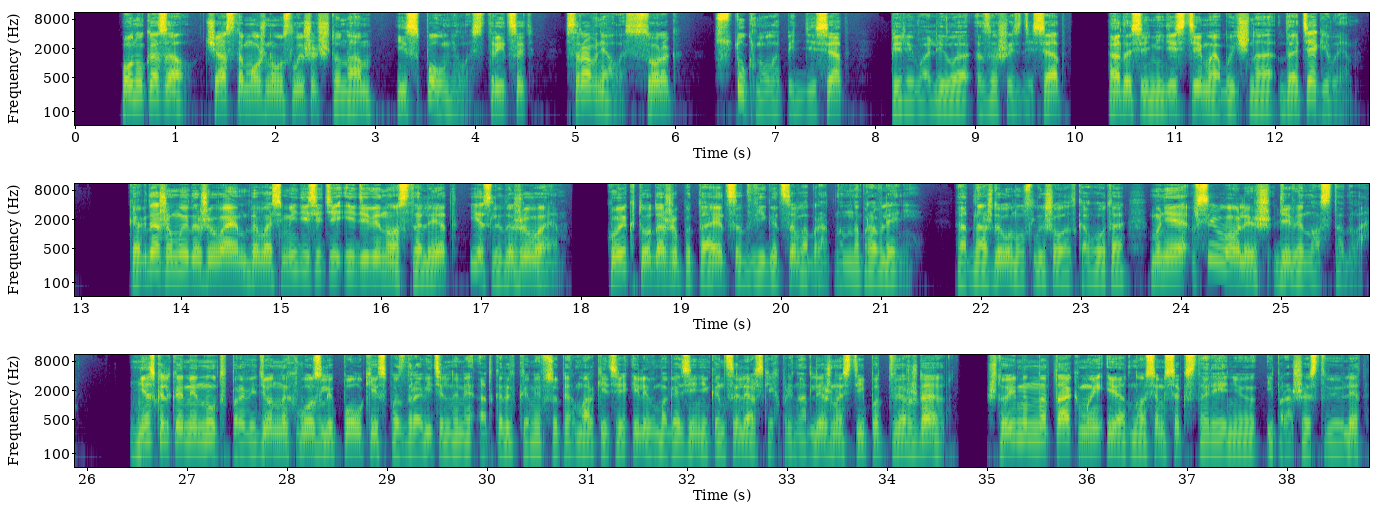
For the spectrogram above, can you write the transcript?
Он указал, часто можно услышать, что нам исполнилось 30, сравнялось 40, стукнуло 50, перевалило за 60, а до 70 мы обычно дотягиваем. Когда же мы доживаем до 80 и 90 лет, если доживаем, кое-кто даже пытается двигаться в обратном направлении. Однажды он услышал от кого-то «мне всего лишь 92». Несколько минут, проведенных возле полки с поздравительными открытками в супермаркете или в магазине канцелярских принадлежностей, подтверждают, что именно так мы и относимся к старению и прошествию лет.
